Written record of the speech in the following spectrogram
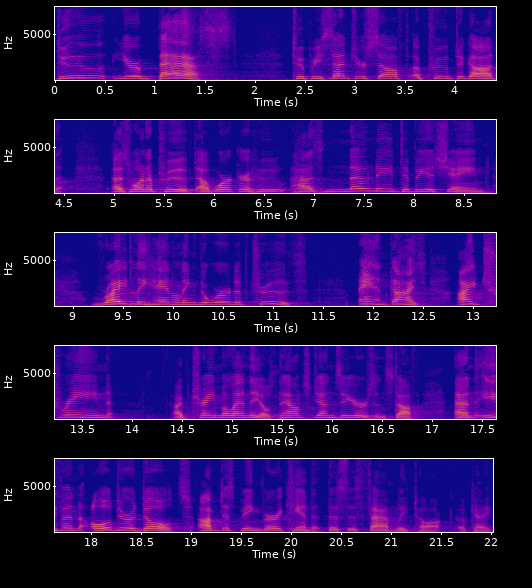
Do your best to present yourself approved to God as one approved, a worker who has no need to be ashamed, rightly handling the word of truth. Man, guys, I train, I've trained millennials, now it's Gen Zers and stuff, and even older adults. I'm just being very candid. This is family talk, okay?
